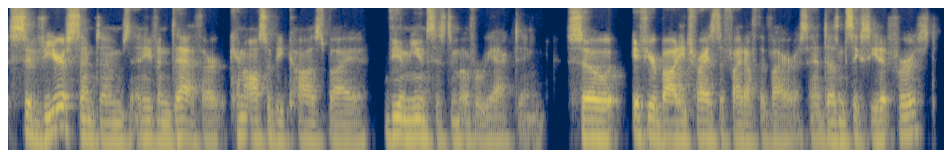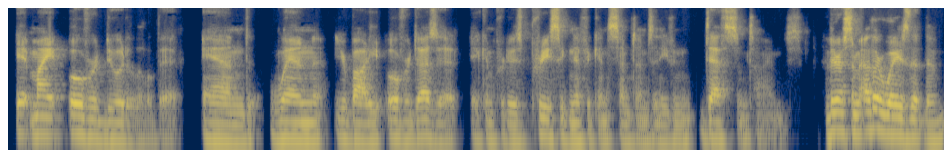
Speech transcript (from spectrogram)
severe symptoms and even death are, can also be caused by the immune system overreacting. So if your body tries to fight off the virus and it doesn't succeed at first, it might overdo it a little bit. And when your body overdoes it, it can produce pretty significant symptoms and even death sometimes. There are some other ways that the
